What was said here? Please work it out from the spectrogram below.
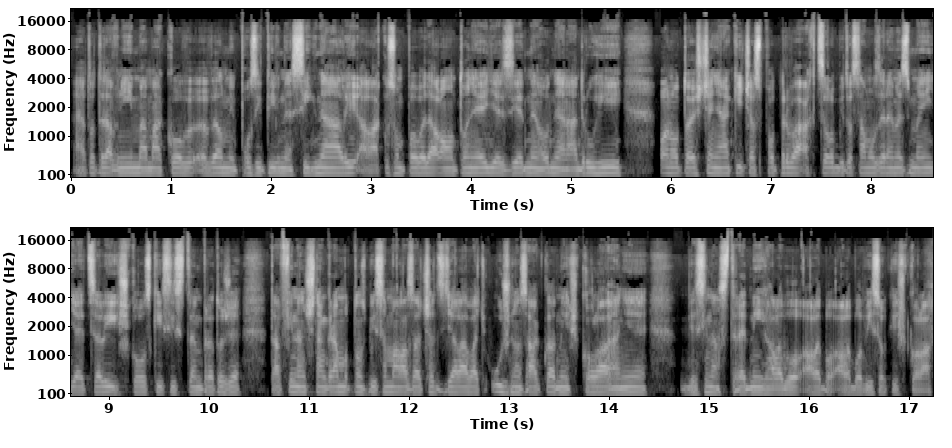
A ja to teda vnímam ako veľmi pozitívne signály, ale ako som povedal, on to nejde z jedného dňa na druhý. Ono to ešte nejaký čas potrvá a chcelo by to samozrejme zmeniť aj celý školský systém, pretože tá finančná gramotnosť by sa mala začať vzdelávať už na základných školách a nie kde si na stredných alebo, alebo, alebo vysokých školách.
